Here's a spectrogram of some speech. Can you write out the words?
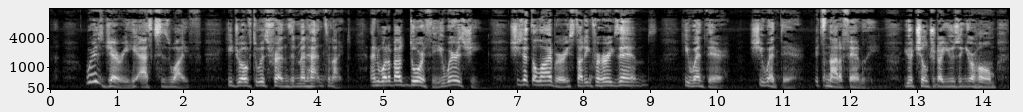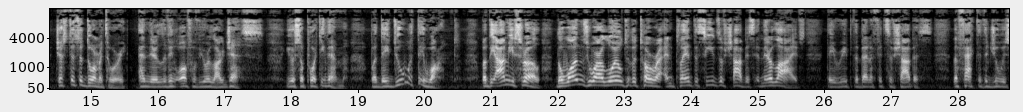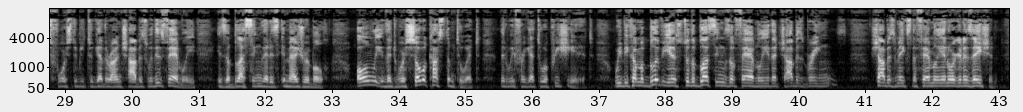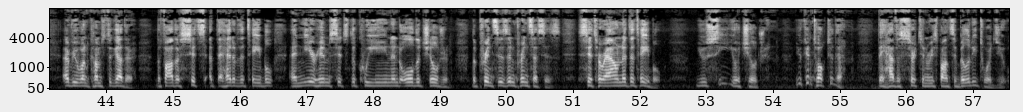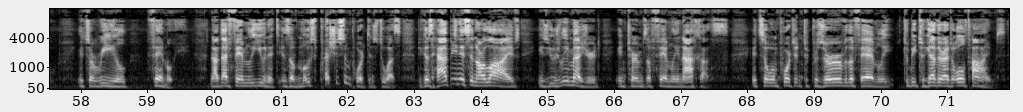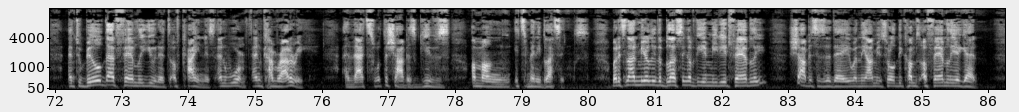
Where's Jerry? He asks his wife. He drove to his friends in Manhattan tonight. And what about Dorothy? Where is she? She's at the library studying for her exams. He went there. She went there. It's not a family. Your children are using your home just as a dormitory, and they're living off of your largesse. You're supporting them, but they do what they want. But the Am Yisrael, the ones who are loyal to the Torah and plant the seeds of Shabbos in their lives, they reap the benefits of Shabbos. The fact that the Jew is forced to be together on Shabbos with his family is a blessing that is immeasurable. Only that we're so accustomed to it that we forget to appreciate it. We become oblivious to the blessings of family that Shabbos brings. Shabbos makes the family an organization. Everyone comes together. The father sits at the head of the table, and near him sits the queen and all the children. The princes and princesses sit around at the table. You see your children. You can talk to them. They have a certain responsibility towards you. It's a real family. Now that family unit is of most precious importance to us because happiness in our lives is usually measured in terms of family nachas. It's so important to preserve the family, to be together at all times, and to build that family unit of kindness and warmth and camaraderie. And that's what the Shabbos gives among its many blessings. But it's not merely the blessing of the immediate family. Shabbos is a day when the Am Yisrael becomes a family again.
